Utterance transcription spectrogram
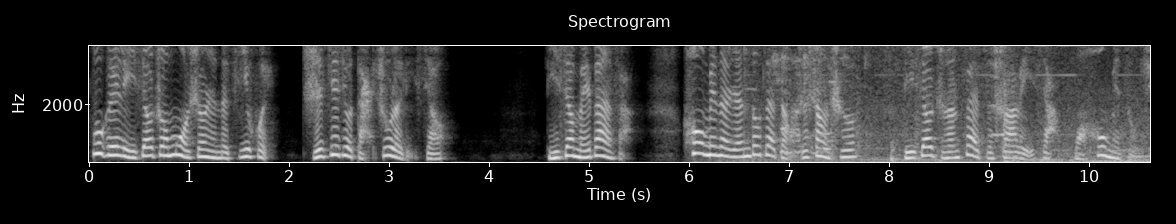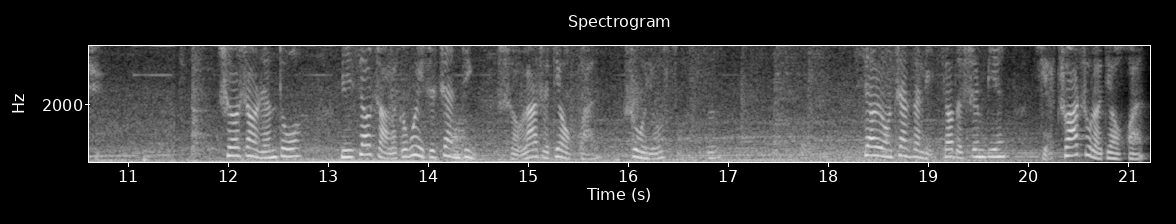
不给李潇装陌生人的机会，直接就逮住了李潇。李潇没办法，后面的人都在等着上车，李潇只能再次刷了一下，往后面走去。车上人多，李潇找了个位置站定，手拉着吊环，若有所思。肖勇站在李潇的身边，也抓住了吊环，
